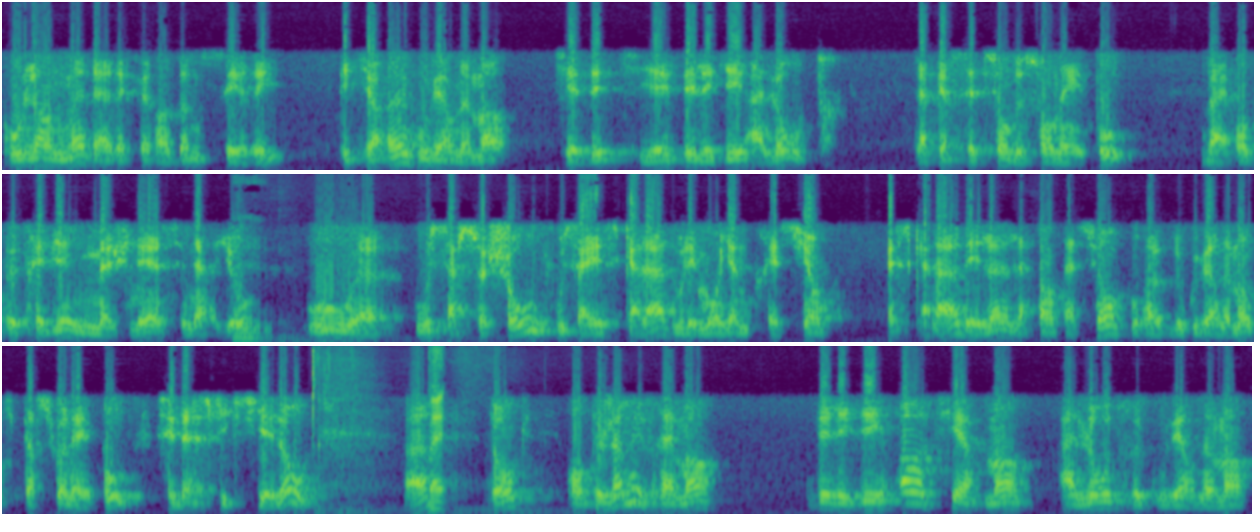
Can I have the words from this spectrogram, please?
qu'au lendemain d'un référendum serré, et qu'il y a un gouvernement qui est, qui est délégué à l'autre la perception de son impôt, ben, on peut très bien imaginer un scénario mm où, euh, où ça se chauffe, où ça escalade, où les moyens de pression escaladent. Et là, la tentation pour le gouvernement qui perçoit l'impôt, c'est d'asphyxier l'autre. Hein? Ben Donc, on ne peut jamais vraiment déléguer entièrement à l'autre gouvernement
